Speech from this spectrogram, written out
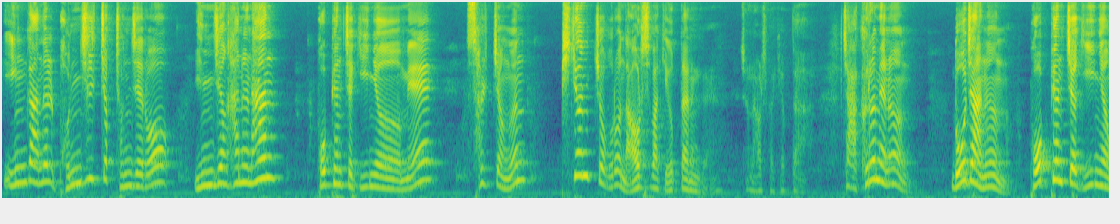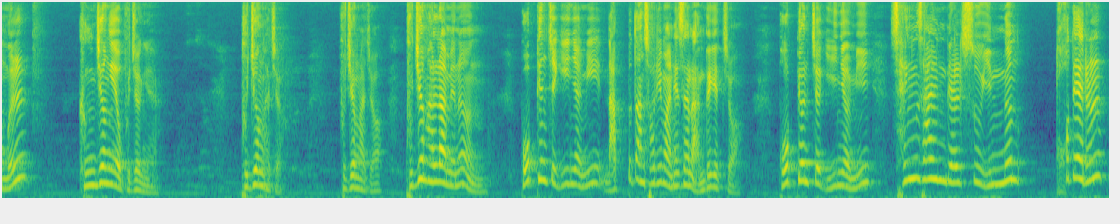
인간을 본질적 존재로 인정하는 한 보편적 이념의 설정은 필연적으로 나올 수밖에 없다는 거예요. 저 나올 수밖에 없다. 자, 그러면은 노자는 보편적 이념을 긍정해요, 부정해요? 부정하죠. 부정하죠. 부정하려면은 보편적 이념이 나쁘단 소리만 해서는 안 되겠죠. 보편적 이념이 생산될 수 있는 토대를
